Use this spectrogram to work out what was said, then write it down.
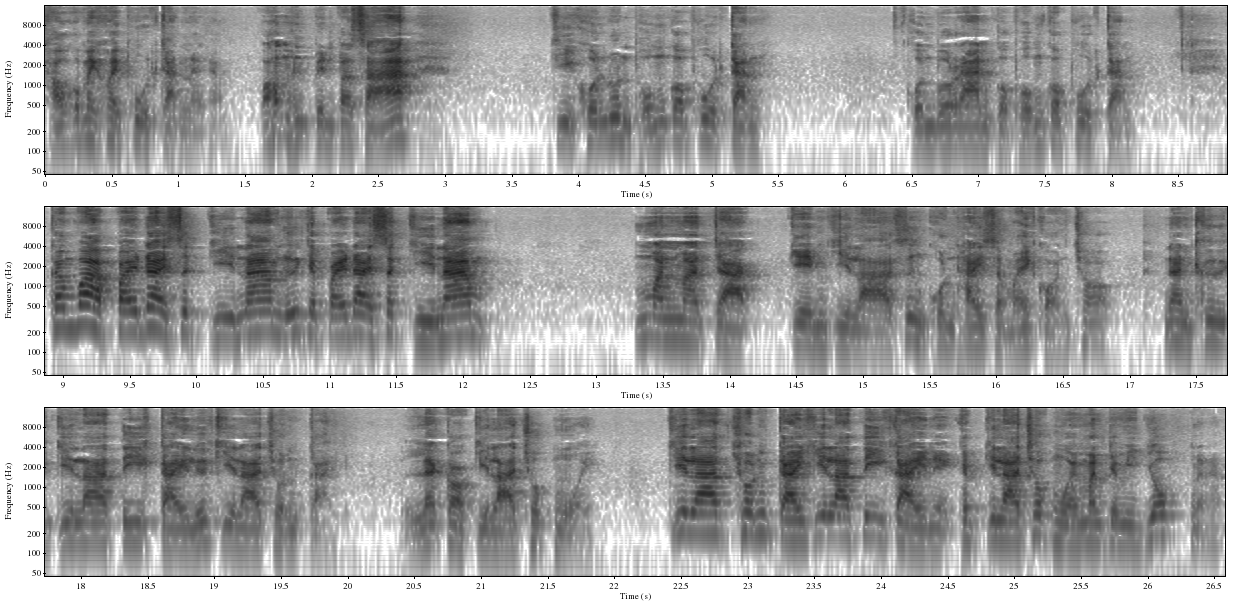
เขาก็ไม่ค่อยพูดกันนะครับ เพราะมันเป็นภาษาที่คนรุ่นผมก็พูดกัน คนโบราณกว่าผมก็พูดกัน คำว่าไปได้สักกี่น้ำหรือจะไปได้สักกี่น้ำมันมาจากเกมกีฬาซึ่งคนไทยสมัยก่อนชอบ นั่นคือกีฬาตีไก่หรือกีฬาชนไก่ และก็กีฬาชกมวย กีฬาชนไก่กีฬาตีไก่เนี่ยกับกีฬาชกมวยมันจะมียกนะครับ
